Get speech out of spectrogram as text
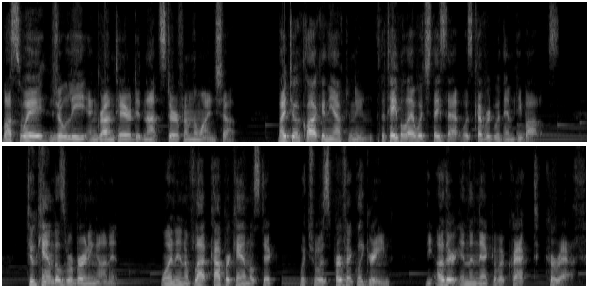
Bossuet, Joly, and Grantaire did not stir from the wine shop. By two o'clock in the afternoon, the table at which they sat was covered with empty bottles. Two candles were burning on it, one in a flat copper candlestick which was perfectly green, the other in the neck of a cracked carafe.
